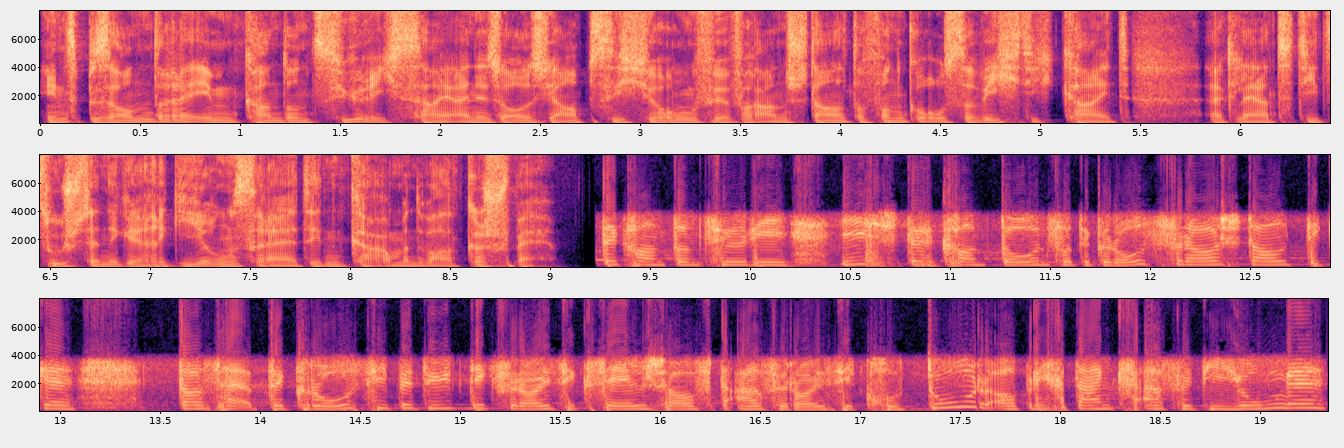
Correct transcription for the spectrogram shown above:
Insbesondere im Kanton Zürich sei eine solche Absicherung für Veranstalter von großer Wichtigkeit, erklärt die zuständige Regierungsrätin Carmen Walker-Späh. Der Kanton Zürich ist der Kanton der Grossveranstaltungen. Das hat eine grosse Bedeutung für unsere Gesellschaft, auch für unsere Kultur, aber ich denke auch für die Jungen,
